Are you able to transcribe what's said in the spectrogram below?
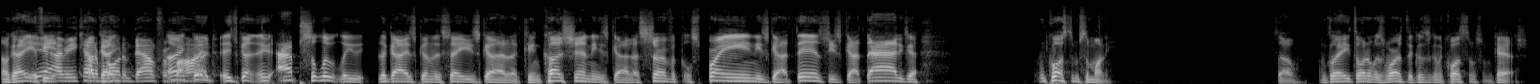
Okay. If yeah, he, I mean, he kind okay. of brought him down from right, behind. Good. He's going absolutely. The guy's going to say he's got a concussion. He's got a cervical sprain. He's got this. He's got that. He's got. It cost him some money. So I'm glad he thought it was worth it because it's going to cost him some cash.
